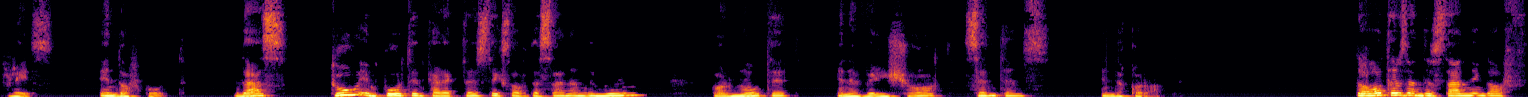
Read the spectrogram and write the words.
phrase. End of quote. Thus, two important characteristics of the sun and the moon are noted in a very short sentence in the Quran. The author's understanding of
